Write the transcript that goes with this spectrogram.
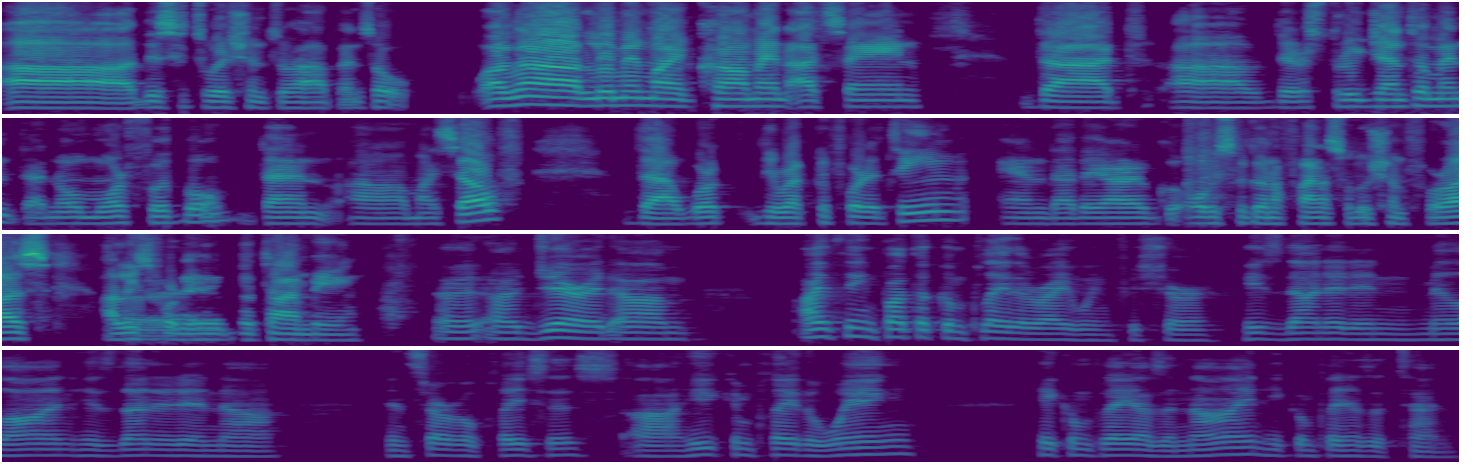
uh, this situation to happen. So I'm gonna limit my comment at saying that uh, there's three gentlemen that know more football than uh, myself that work directly for the team and that they are obviously going to find a solution for us at least for the, the time being. Uh, uh, jared um, i think pato can play the right wing for sure. He's done it in milan. He's done it in uh, in several places. Uh, he can play the wing. He can play as a nine. He can play as a 10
